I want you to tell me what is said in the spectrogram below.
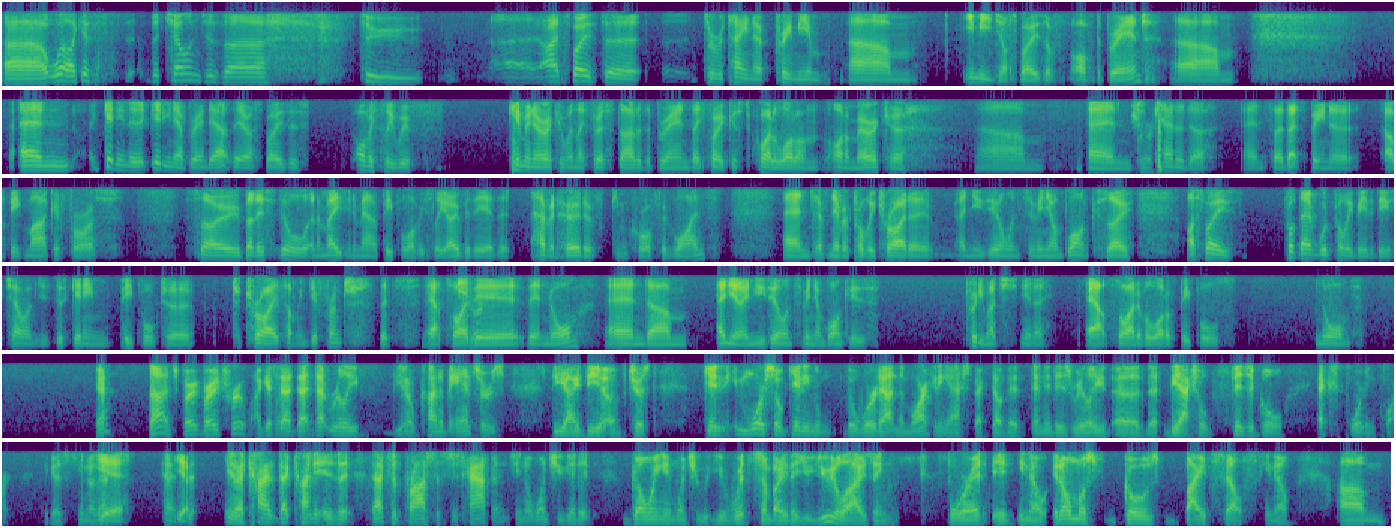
Uh, well, I guess the challenges are to, uh, I suppose, to to retain a premium um, image, I suppose, of of the brand. Um, and getting it, getting our brand out there, I suppose, is obviously with Kim and Erica when they first started the brand, they focused quite a lot on on America um, and Sure. Canada, and so that's been a a big market for us. So, but there's still an amazing amount of people, obviously, over there that haven't heard of Kim Crawford wines and have never probably tried a, a New Zealand Sauvignon Blanc. So, I suppose put that would probably be the biggest challenge is just getting people to to try something different that's outside Sure. their their norm. And um, and you know, New Zealand Sauvignon Blanc is pretty much you know outside of a lot of people's norms. Yeah, no, it's very very true. I guess that that that really you know kind of answers the idea of just getting more so getting the, the word out in the marketing aspect of it than it is really uh, the the actual physical exporting part because you know that's, Yeah. that- Yeah. you know that kind of that kind of is it that's a process just happens you know once you get it going and once you you're with somebody that you're utilizing for it it you know it almost goes by itself you know um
